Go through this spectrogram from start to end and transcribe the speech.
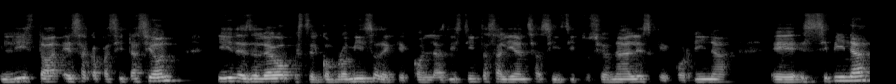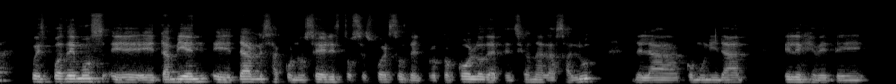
lista esa capacitación y desde luego pues el compromiso de que con las distintas alianzas institucionales que coordina eh, CIPINA, pues podemos eh, también eh, darles a conocer estos esfuerzos del protocolo de atención a la salud de la comunidad LGBTIQ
